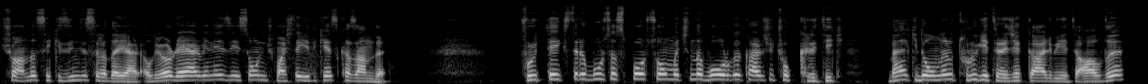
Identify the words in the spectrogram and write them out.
şu anda 8. sırada yer alıyor. Real Venezia ise 13 maçta 7 kez kazandı. Fruit'te Ekstra Bursa Spor son maçında Borg'a karşı çok kritik. Belki de onları turu getirecek galibiyeti aldı.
